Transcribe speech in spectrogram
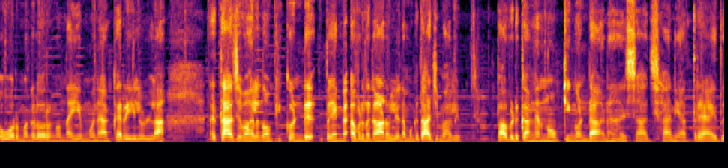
ഓർമ്മകൾ ഉറങ്ങുന്ന യമുനാക്കരയിലുള്ള താജ്മഹൽ നോക്കിക്കൊണ്ട് ഇപ്പോൾ ഞങ്ങൾ അവിടുന്ന് കാണില്ലേ നമുക്ക് താജ്മഹൽ? അപ്പോൾ അവിടേക്ക് അങ്ങനെ നോക്കിക്കൊണ്ടാണ് ഷാജഹാൻ യാത്രയായത്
